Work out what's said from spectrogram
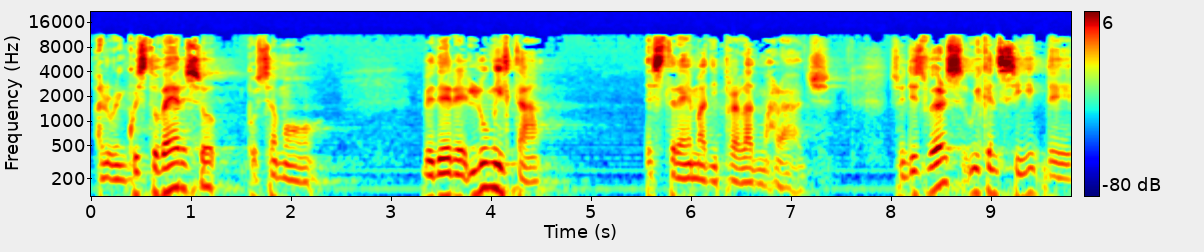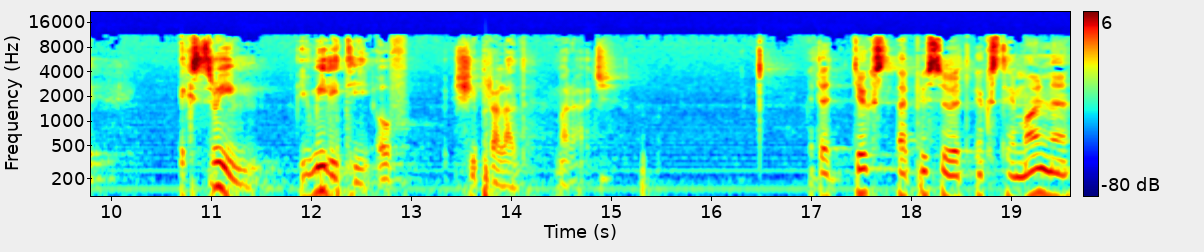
Allora in questo verso possiamo vedere l'umiltà estrema di Prahlad Maharaj. So in this verse we can see the extreme humility of Shri Prahlad Maharaj. Этот текст описывает экстремальное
